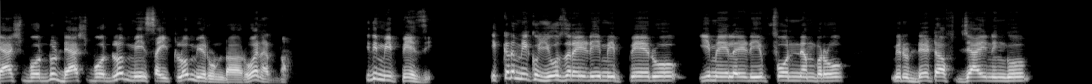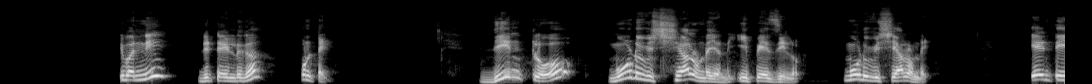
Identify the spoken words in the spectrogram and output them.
డాష్ బోర్డు డాష్ బోర్డులో మీ సైట్లో మీరు ఉండారు అని అర్థం. ఇది మీ పేజీ. ఇక్కడ మీకు యూజర్ ఐడి మీ పేరు ఈమెయిల్ ఐడి ఫోన్ నెంబరు మీరు డేట్ ఆఫ్ జాయినింగ్ ఇవన్నీ డీటెయిల్డ్గా ఉంటాయి. దీంట్లో మూడు విషయాలు ఉన్నాయండి ఈ పేజీలో. మూడు విషయాలు ఉన్నాయి. ఏంటి?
